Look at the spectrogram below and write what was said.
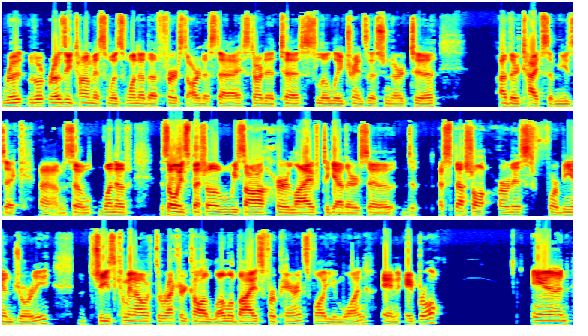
Ro- Rosie Thomas was one of the first artists that I started to slowly transition her to other types of music. Um, so one of it's always special. We saw her live together, so a special artist for me and Jordy. She's coming out with the record called Lullabies for Parents, Volume One, in April, and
